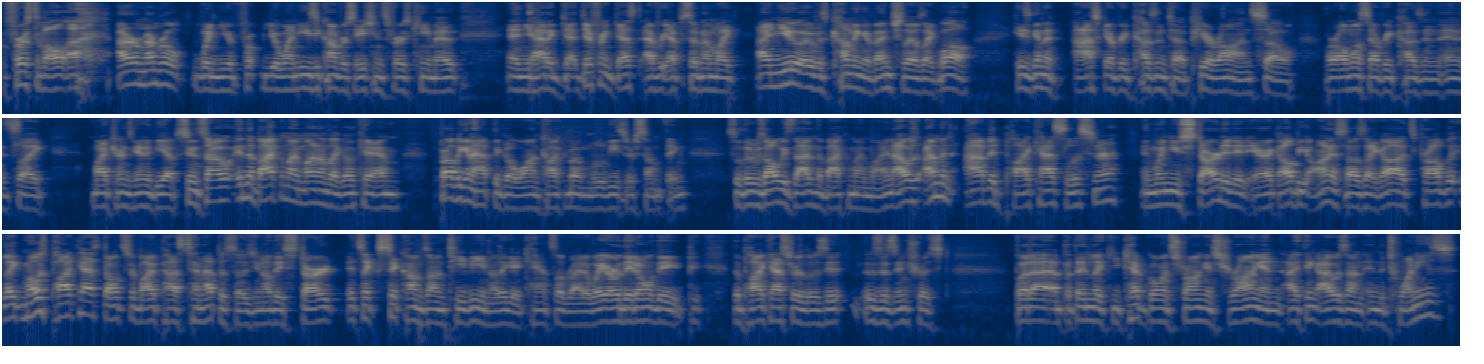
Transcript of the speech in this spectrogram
first of all, uh, I remember when you you when Easy Conversations first came out, and you had a get different guest every episode. And I'm like, I knew it was coming eventually. I was like, well, he's gonna ask every cousin to appear on, so or almost every cousin, and it's like my turn's going to be up soon. So in the back of my mind, I'm like, okay, I'm probably going to have to go on talk about movies or something. So there was always that in the back of my mind. I was I'm an avid podcast listener. And when you started it, Eric, I'll be honest, I was like, oh, it's probably like most podcasts don't survive past 10 episodes. You know, they start, it's like sitcoms on TV, you know, they get canceled right away or they don't, they, the podcaster loses, loses interest. But, uh, but then like you kept going strong and strong. And I think I was on in the 20s,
